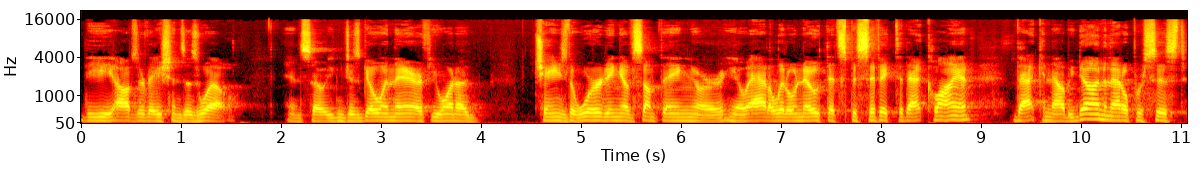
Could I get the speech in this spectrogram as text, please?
the observations as well. And so you can just go in there if you want to change the wording of something or, you know, add a little note that's specific to that client. That can now be done and that'll persist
